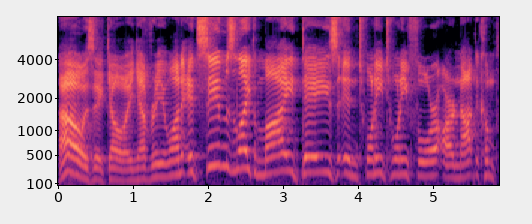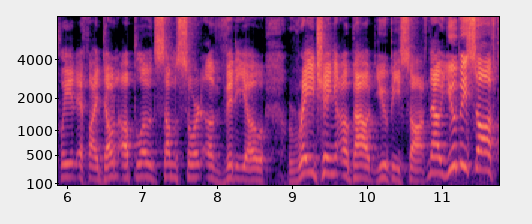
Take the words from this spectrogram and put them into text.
How is it going, everyone? It seems like my days in 2024 are not complete if I don't upload some sort of video raging about Ubisoft. Now, Ubisoft,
